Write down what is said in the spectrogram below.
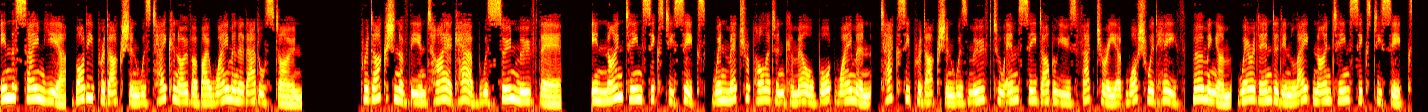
In the same year, body production was taken over by Weymann at Addlestone. Production of the entire cab was soon moved there. In 1966, when Metropolitan Cammell bought Weymann, taxi production was moved to MCW's factory at Washwood Heath, Birmingham, where it ended in late 1966.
